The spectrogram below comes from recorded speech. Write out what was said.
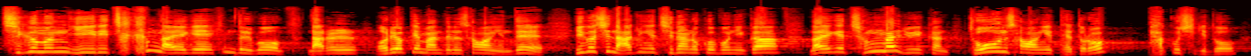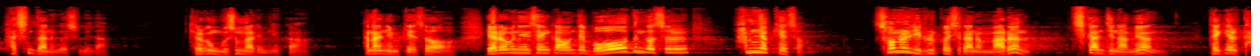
지금은 이 일이 참 나에게 힘들고 나를 어렵게 만드는 상황인데 이것이 나중에 지나놓고 보니까 나에게 정말 유익한 좋은 상황이 되도록 바꾸시기도 하신다는 것입니다. 결국 무슨 말입니까? 하나님께서 여러분 인생 가운데 모든 것을 합력해서 선을 이룰 것이라는 말은 시간 지나면 해결 다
